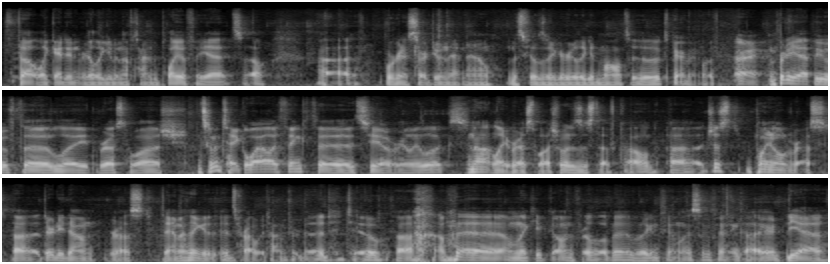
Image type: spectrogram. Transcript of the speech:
felt like I didn't really get enough time to play with it yet. So uh, we're gonna start doing that now. This feels like a really good mall to experiment with. All right, I'm pretty happy with the light rust wash. It's gonna take a while, I think, to see how it really looks. Not light rust wash, what is this stuff called? Uh, just plain old rust, uh, dirty down rust. Damn, I think it's probably time for bed too. Uh, I'm gonna I'm gonna keep going for a little bit, but I can feel myself getting tired. Yeah,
